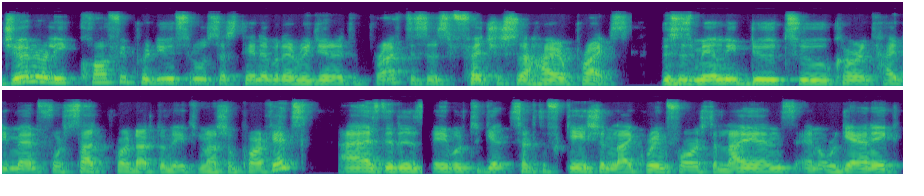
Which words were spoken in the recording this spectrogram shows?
Generally, coffee produced through sustainable and regenerative practices fetches a higher price. This is mainly due to current high demand for such product on the international markets, as it is able to get certification like Rainforest Alliance and organic,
